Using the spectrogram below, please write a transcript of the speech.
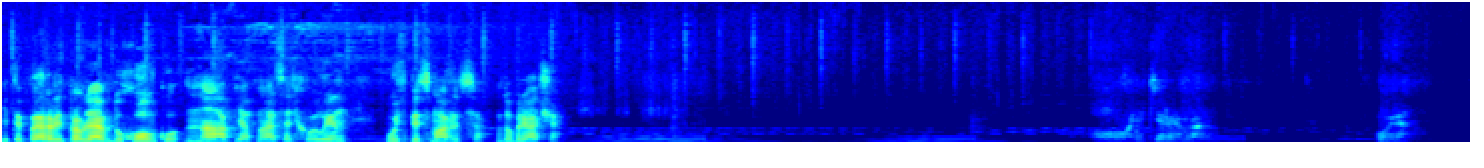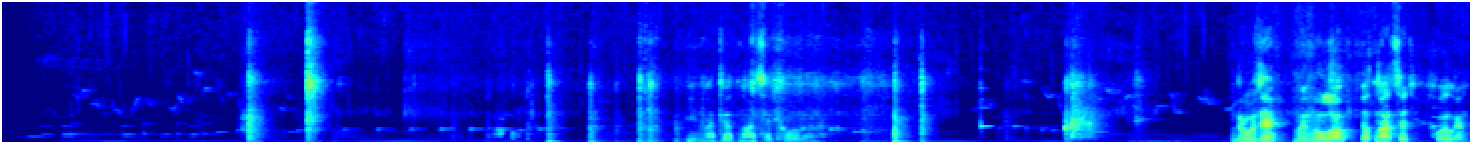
І тепер відправляю в духовку на 15 хвилин. Пусть підсмажиться добряче. О, які ребра. На 15 хвилин. Друзі, минуло 15 хвилин.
